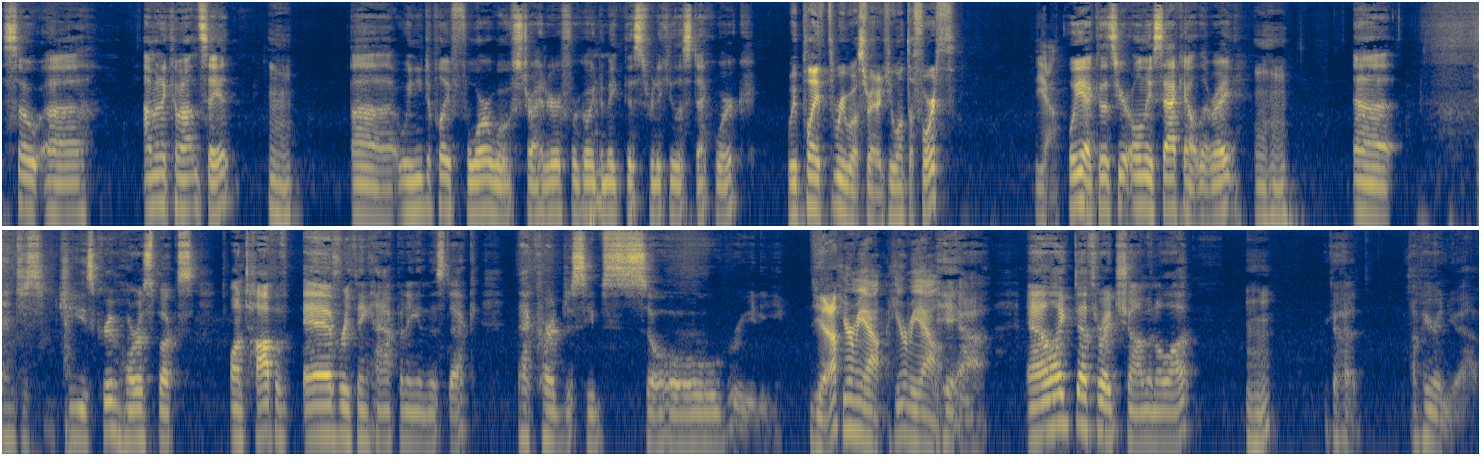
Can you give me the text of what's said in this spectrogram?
so, uh, I'm going to come out and say it. Mhm. Uh, we need to play four Woe Strider if we're going to make this ridiculous deck work. We play three Woe Strider. Do you want the fourth? Yeah. Well, yeah, because it's your only sack outlet, right? Mm-hmm. Uh, and just, geez, Grim Haruspex on top of everything happening in this deck. That card just seems so greedy. Yeah. Hear me out. Hear me out. Yeah. And I like Deathrite Shaman a lot. Mhm. Go ahead. I'm hearing you out.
